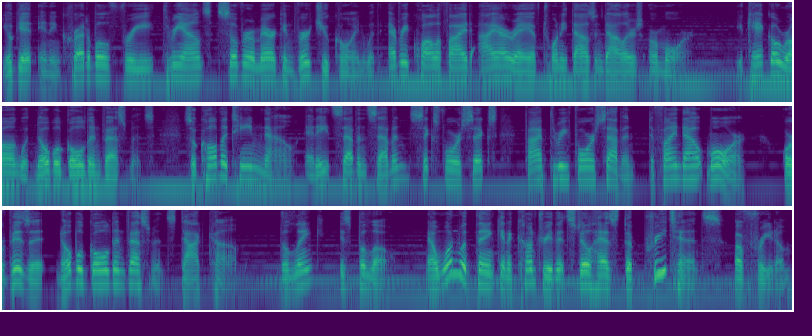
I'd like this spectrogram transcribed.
you'll get an incredible free 3 ounce silver American Virtue coin with every qualified IRA of $20,000 or more. You can't go wrong with Noble Gold Investments. So call the team now at 877 646 5347 to find out more or visit noblegoldinvestments.com. The link is below. Now, one would think in a country that still has the pretense of freedom,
